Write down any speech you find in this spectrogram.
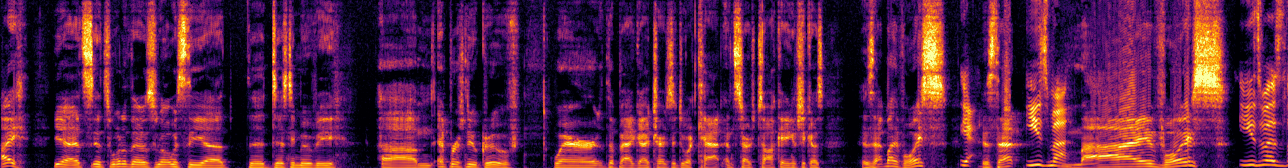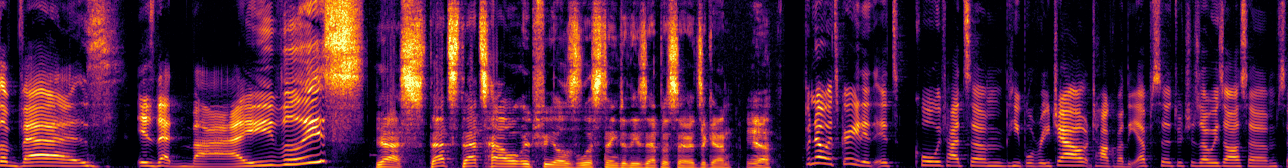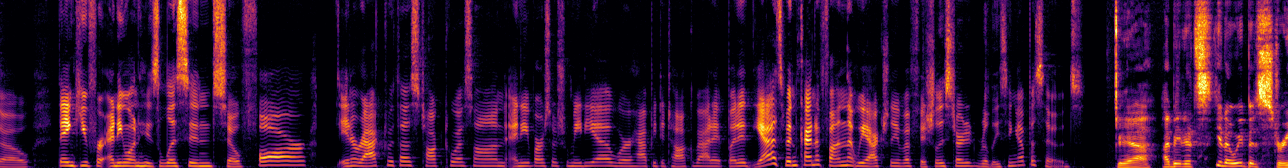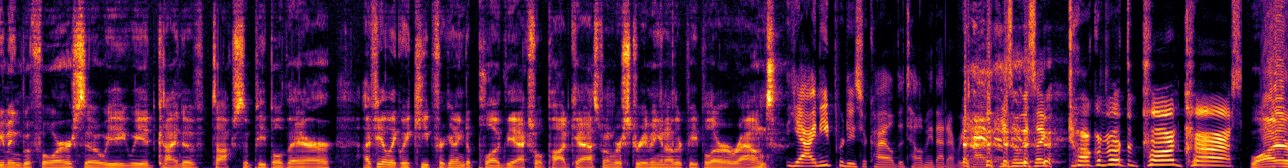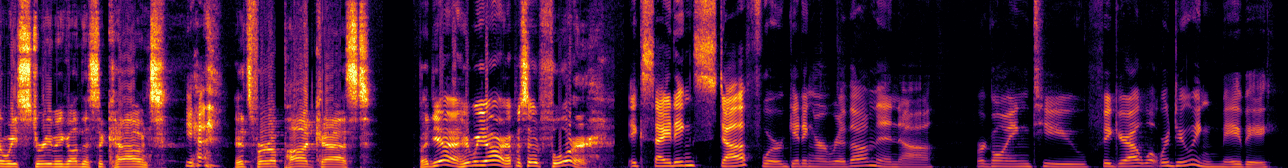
I yeah, it's it's one of those. What was the uh, the Disney movie, um, Emperor's New Groove, where the bad guy turns into a cat and starts talking, and she goes, "Is that my voice? Yeah. Is that Yzma. my voice?" Yzma's the best. Is that my voice? Yes, that's that's how it feels listening to these episodes again. Yeah. But no, it's great. It, it's cool. We've had some people reach out, talk about the episodes, which is always awesome. So thank you for anyone who's listened so far. Interact with us, talk to us on any of our social media. We're happy to talk about it. But it, yeah, it's been kind of fun that we actually have officially started releasing episodes. Yeah, I mean it's you know we've been streaming before, so we we had kind of talked to some people there. I feel like we keep forgetting to plug the actual podcast when we're streaming and other people are around. Yeah, I need producer Kyle to tell me that every time. He's always like, talk about the podcast. Why are we streaming on this account? Yeah. It's for a podcast. But yeah, here we are, episode four. exciting stuff. We're getting our rhythm and uh, we're going to figure out what we're doing, maybe.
